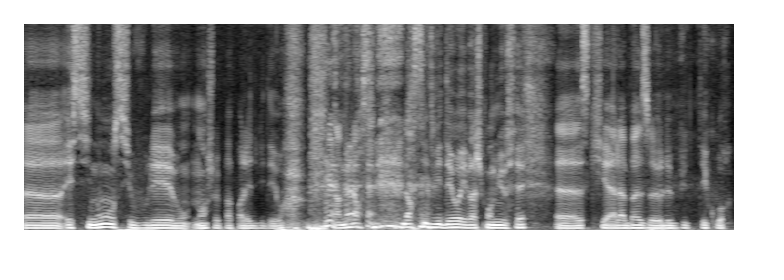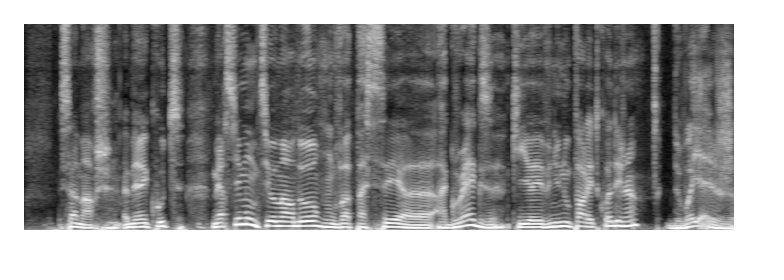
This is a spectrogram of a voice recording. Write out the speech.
Euh, et sinon, si vous voulez, bon, non, je vais pas parler de vidéo. Non, mais leur, leur site vidéo est vachement mieux fait, euh, ce qui est à la base le but des cours. Ça marche. Eh bien, écoute, merci mon petit Omardo. On va passer euh, à Greg's qui est venu nous parler de quoi déjà? De voyage.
